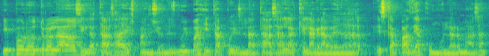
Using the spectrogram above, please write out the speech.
y por otro lado si la tasa de expansión es muy bajita pues la tasa a la que la gravedad es capaz de acumular masa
